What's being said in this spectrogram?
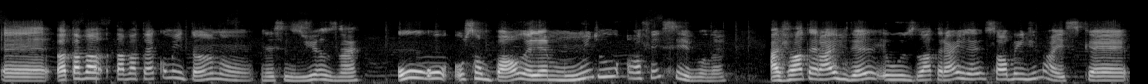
É, eu tava, tava até comentando nesses dias, né? O, o, o São Paulo, ele é muito ofensivo, né? As laterais dele, os laterais dele sobem demais, que é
